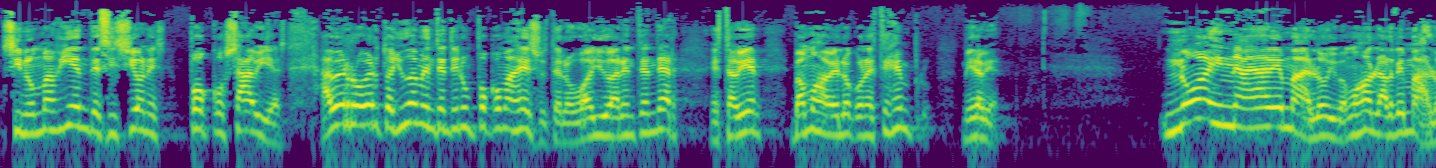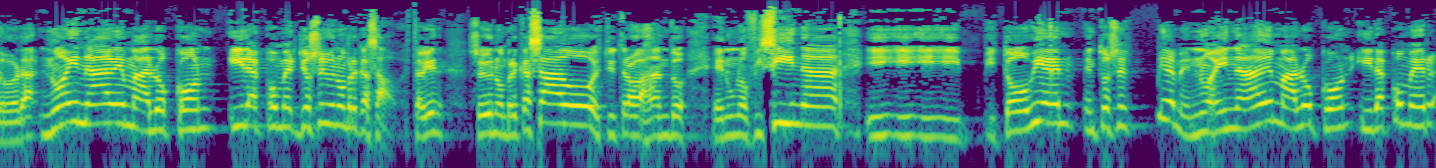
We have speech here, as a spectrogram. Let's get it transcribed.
sino más bien decisiones poco sabias. A ver, Roberto, ayúdame a entender un poco más eso, te lo voy a ayudar a entender. ¿Está bien? Vamos a verlo con este ejemplo. Mira bien. No hay nada de malo, y vamos a hablar de malo, ¿verdad? No hay nada de malo con ir a comer. Yo soy un hombre casado, ¿está bien? Soy un hombre casado, estoy trabajando en una oficina y, todo bien. Entonces, mírame, no hay nada de malo con ir a comer,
